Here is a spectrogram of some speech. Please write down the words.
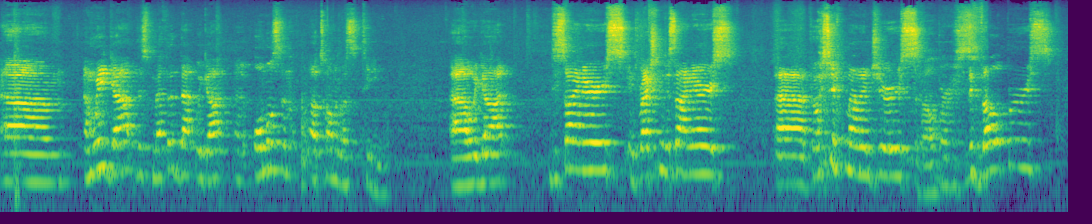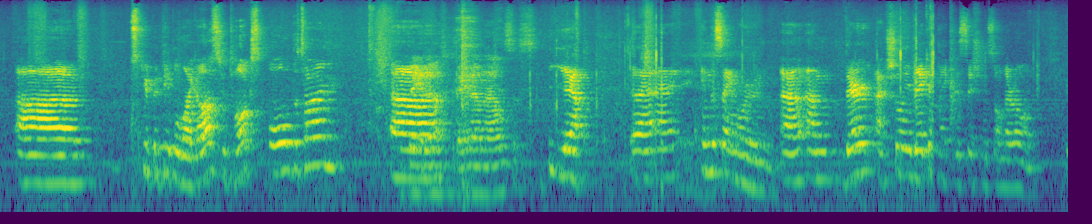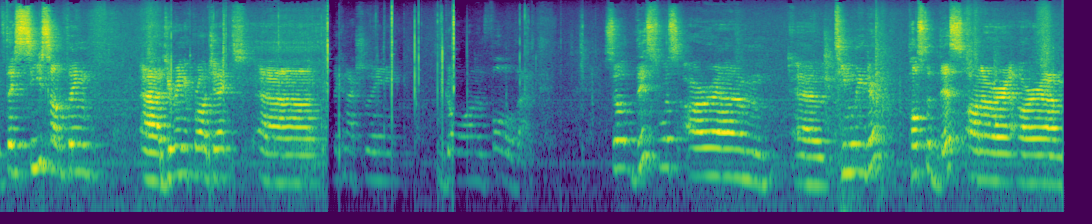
Um, and we got this method that we got uh, almost an autonomous team. Uh, we got designers, interaction designers, uh, project managers, Developers. developers, uh, stupid people like us who talks all the time. Uh, data, data analysis. yeah, uh, in the same room, uh, and they're actually they can make decisions on their own. If they see something uh, during a project, uh, they can actually go on and follow that. So this was our um, uh, team leader posted this on our our. Um,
